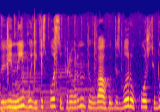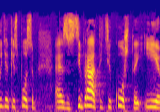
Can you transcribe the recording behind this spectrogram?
до війни, будь-який спосіб привернути увагу до збору коштів, будь-який спосіб е, зібрати ці кошти і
